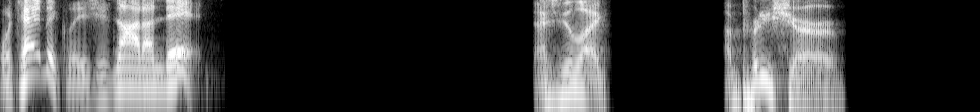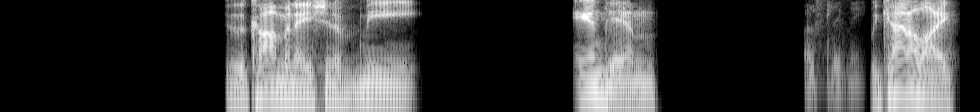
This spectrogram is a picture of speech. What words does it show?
Well, technically, she's not undead. Actually, like, I'm pretty sure through the combination of me and him, Mostly me. we kind of like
